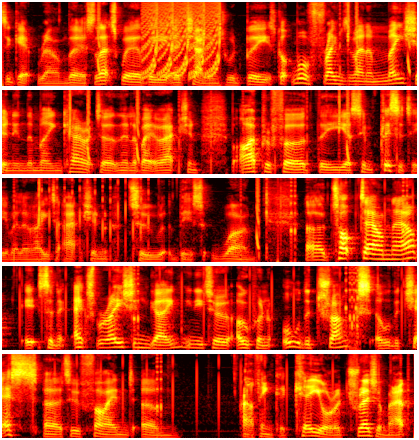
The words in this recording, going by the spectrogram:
to get round there. So that's where the uh, challenge would be. It's got more frames of animation in the main character than elevator action, but I preferred the uh, simplicity of elevator action to this one. Uh, top down now, it's an exploration game. You need to open all the trunks, all the chests uh, to find um, I think a key or a treasure map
